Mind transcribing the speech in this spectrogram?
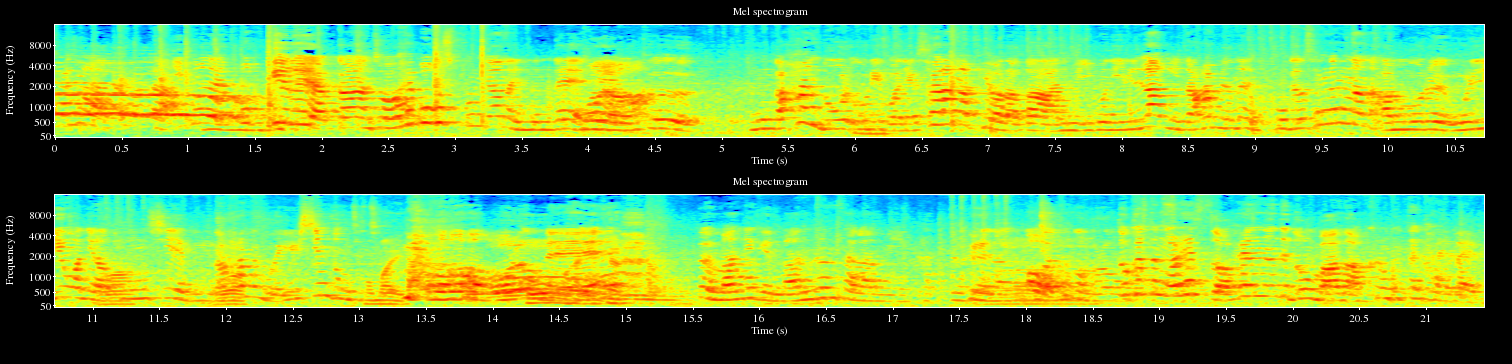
그래서 이번에 뽑기를 약간 저 해보고 싶은 게 하나 있는데 뭐야? 그 뭔가 한 노래 우리 만약에 사랑아 피어라다 아니면 이번 일랑이다 하면은 거기서 생각나는 안무를 올리원이랑 와. 동시에 뭔가 와. 하는 거예요 일심동체. 오 마이. 어, 어렵네. 오그 만약에 맞는 사람이 같은 그래 나 아. 똑같은 거 물어 똑같은 걸 했어. 했는데 너무 많아. 그럼 그땐 가위바위보.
